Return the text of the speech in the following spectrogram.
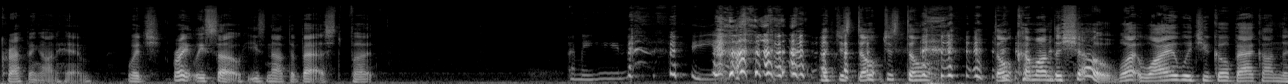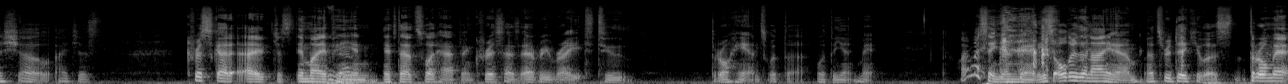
crapping on him, which rightly so. He's not the best, but I mean, yeah. like just don't just don't don't come on the show. What? Why would you go back on the show? I just Chris got. I just, in my opinion, if that's what happened, Chris has every right to throw hands with the with the young man. Why am I saying young man? He's older than I am. That's ridiculous. Throw ma-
